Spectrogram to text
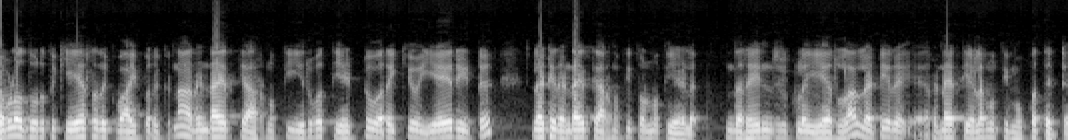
எவ்வளோ தூரத்துக்கு ஏறுறதுக்கு வாய்ப்பு இருக்குன்னா ரெண்டாயிரத்தி அறநூற்றி இருபத்தி எட்டு வரைக்கும் ஏறிட்டு இல்லாட்டி ரெண்டாயிரத்தி அறநூற்றி தொண்ணூற்றி ஏழு. இந்த ரேஞ்சுக்குள்ளே ஏறலாம் இல்லாட்டி ரெண்டாயிரத்தி எழுநூற்றி முப்பத்தெட்டு.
